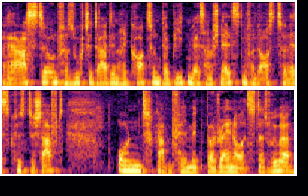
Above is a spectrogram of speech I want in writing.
raste und versuchte da den Rekord zu unterbieten, wer es am schnellsten von der Ost- zur Westküste schafft. Und gab einen Film mit Burt Reynolds darüber.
